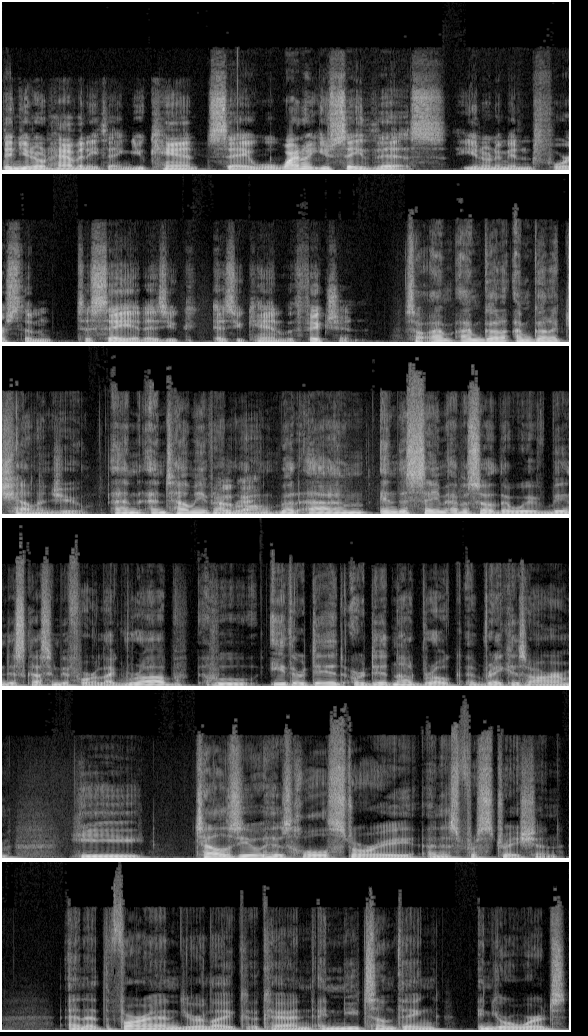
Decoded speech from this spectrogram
then you don't have anything. You can't say, "Well, why don't you say this?" You know what I mean, and force them to say it as you as you can with fiction. So I'm I'm gonna I'm gonna challenge you and and tell me if I'm Okay. wrong. But um, in the same episode that we've been discussing before, like Rob, who either did or did not broke break his arm, he tells you his whole story and his frustration, and at the far end, you're like, okay, I, I need something in your words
